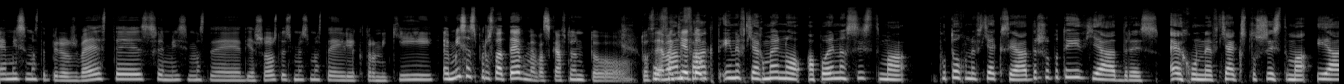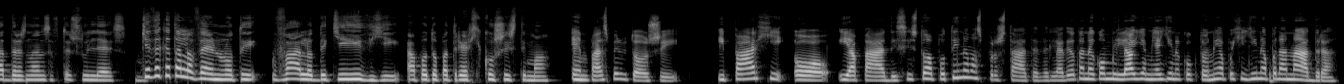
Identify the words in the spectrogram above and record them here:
Εμείς είμαστε πυροσβέστες, εμείς είμαστε διασώστες, εμείς είμαστε ηλεκτρονικοί. Εμείς σας προστατεύουμε, βασικά. Αυτό είναι το, το Που θέμα. fun και το, fact είναι φτιαγμένο από ένα σύστημα που το έχουν φτιάξει άντρες, οπότε οι ίδιοι άντρες έχουν φτιάξει το σύστημα οι άντρες να είναι σε αυτές τις δουλειές. Και δεν καταλαβαίνουν ότι βάλλονται και οι ίδιοι από το πατριαρχικό σύστημα. Εν πάση περιπτώσει, υπάρχει ο, η απάντηση στο από τι να μας προστάτευε. Δηλαδή, όταν εγώ μιλάω για μια γυναικοκτονία που έχει γίνει από έναν άντρα.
